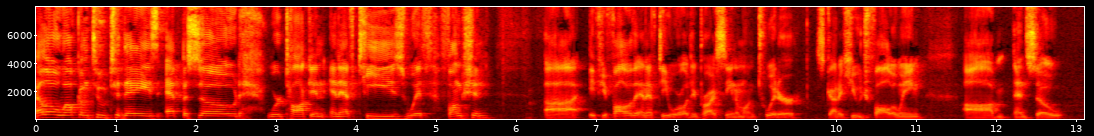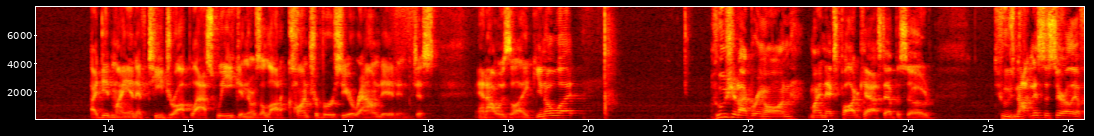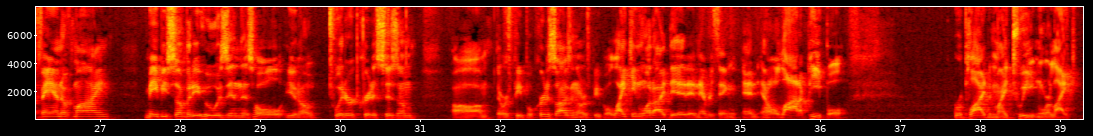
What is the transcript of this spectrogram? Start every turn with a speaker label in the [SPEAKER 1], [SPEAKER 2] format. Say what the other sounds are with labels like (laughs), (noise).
[SPEAKER 1] Hello, welcome to today's episode. We're talking NFTs with Function. Uh, if you follow the NFT world, you've probably seen him on Twitter. He's got a huge following. Um, and so I did my NFT drop last week, and there was a lot of controversy around it. And just, and I was like, you know what? Who should I bring on my next podcast episode who's not necessarily a fan of mine? Maybe somebody who was in this whole, you know, Twitter criticism. Um, there was people criticizing, there was people liking what I did and everything, and, and a lot of people replied to my tweet and were like,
